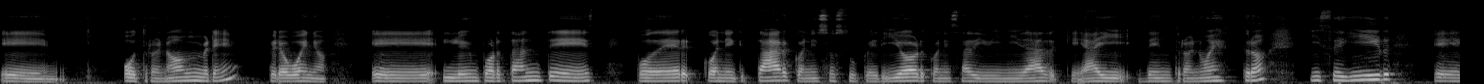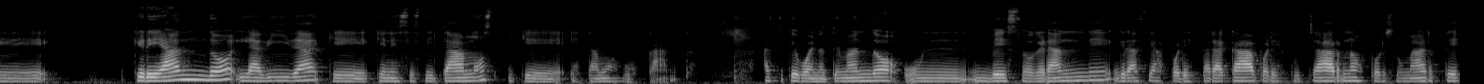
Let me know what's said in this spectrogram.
eh, otro nombre, pero bueno, eh, lo importante es poder conectar con eso superior, con esa divinidad que hay dentro nuestro y seguir eh, creando la vida que necesitamos y que estamos buscando. Así que bueno, te mando un beso grande. Gracias por estar acá, por escucharnos, por sumarte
